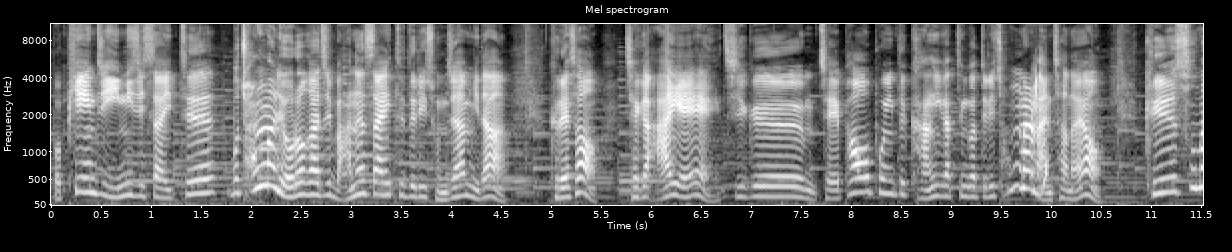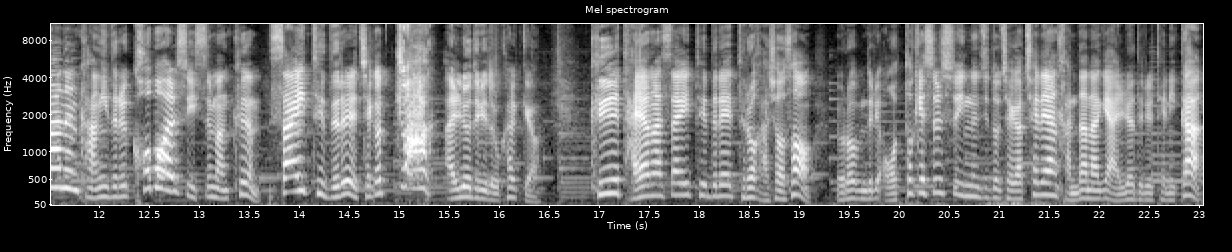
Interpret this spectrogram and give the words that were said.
뭐 png 이미지 사이트 뭐 정말 여러가지 많은 사이트들이 존재합니다 그래서 제가 아예 지금 제 파워포인트 강의 같은 것들이 정말 많잖아요. 그 수많은 강의들을 커버할 수 있을 만큼 사이트들을 제가 쫙 알려드리도록 할게요. 그 다양한 사이트들에 들어가셔서 여러분들이 어떻게 쓸 수 있는지도 제가 최대한 간단하게 알려드릴 테니까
